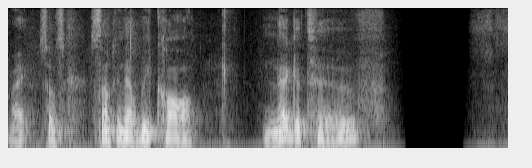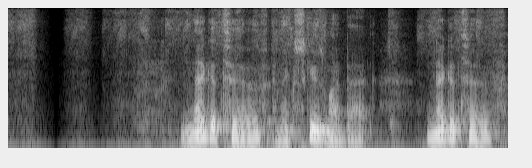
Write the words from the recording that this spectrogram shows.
right? So, it's something that we call negative, negative, and excuse my back, negative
